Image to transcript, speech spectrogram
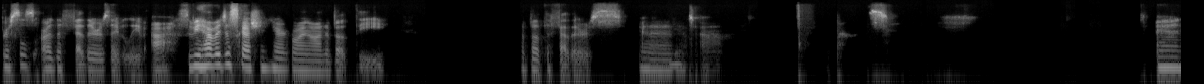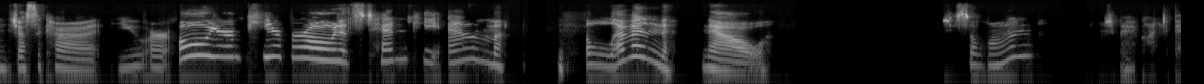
Bristles are the feathers i believe. Ah so we have a discussion here going on about the about the feathers and um, birds. And Jessica, you are, oh, you're in Peterborough and it's 10 p.m. 11 now. She's still on? She might have gone to bed.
